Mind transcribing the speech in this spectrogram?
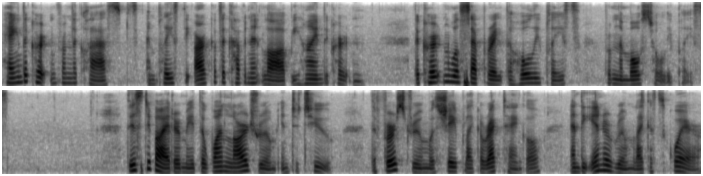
Hang the curtain from the clasps and place the Ark of the Covenant law behind the curtain. The curtain will separate the holy place from the most holy place. This divider made the one large room into two. The first room was shaped like a rectangle, and the inner room like a square,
